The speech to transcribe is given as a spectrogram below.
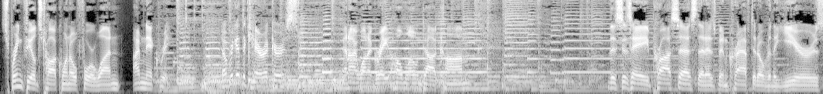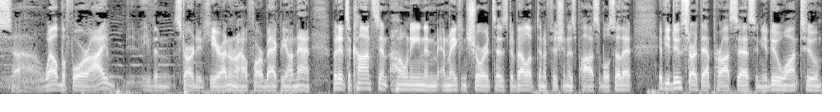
Springfield's Talk 1041. I'm Nick Reed. Don't forget the characters, and I want a great homeloan.com. This is a process that has been crafted over the years, uh, well before I even started here. I don't know how far back beyond that, but it's a constant honing and, and, making sure it's as developed and efficient as possible so that if you do start that process and you do want to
